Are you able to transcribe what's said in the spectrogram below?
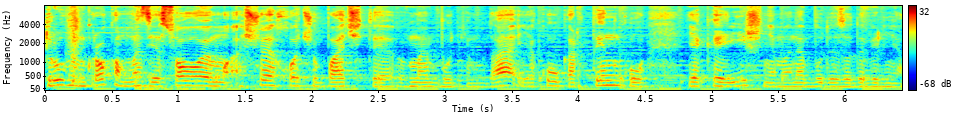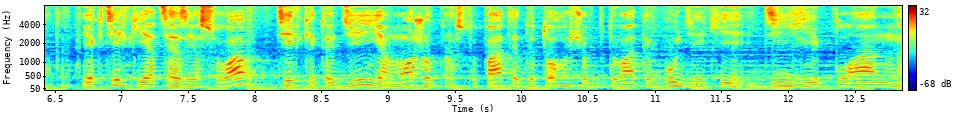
Другим кроком ми з'ясовуємо, а що я хочу бачити в майбутньому, да? яку картинку, яке рішення мене буде задовільняти. Як тільки я це з'ясував, тільки тоді я можу приступати до того, щоб будувати будь-які дії, план,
